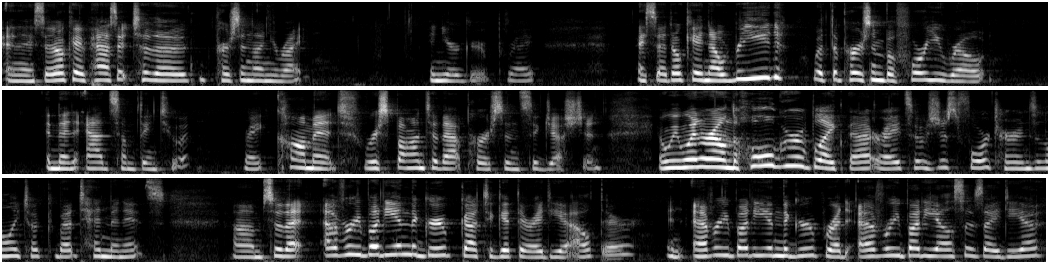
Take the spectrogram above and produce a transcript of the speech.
And I said, okay, pass it to the person on your right in your group, right? I said, okay, now read what the person before you wrote and then add something to it, right? Comment, respond to that person's suggestion. And we went around the whole group like that, right? So it was just four turns. It only took about 10 minutes um, so that everybody in the group got to get their idea out there. And everybody in the group read everybody else's idea.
